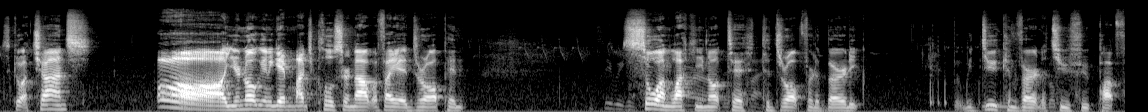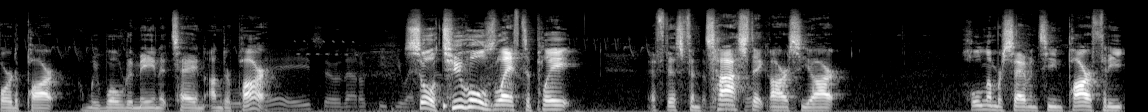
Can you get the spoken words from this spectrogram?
It's got a chance. Oh, you're not going to get much closer than that without a drop in. Let's see if we can So unlucky not to, to drop for the birdie. But we do convert a two foot putt for the par, and we will remain at 10 under par. Okay, so that'll keep you at So, two holes left to play. If this fantastic RCR, hole number 17, par 3,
